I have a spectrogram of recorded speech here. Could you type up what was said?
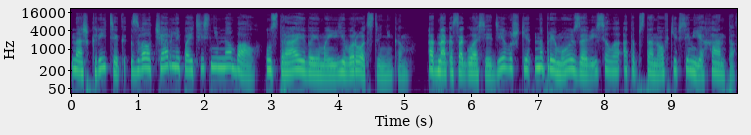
Наш критик звал Чарли пойти с ним на бал, устраиваемый его родственником. Однако согласие девушки напрямую зависело от обстановки в семье Хантов.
